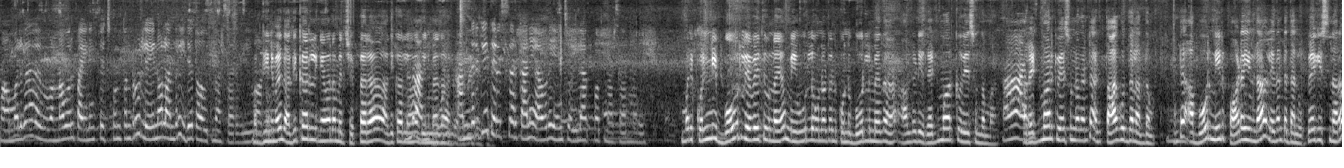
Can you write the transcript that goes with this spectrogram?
మామూలుగా ఉన్న వాళ్ళు పైనుంచి తెచ్చుకుంటున్నారు లేని వాళ్ళు అందరూ ఇదే తాగుతున్నారు సార్ ఈ మరి దీని మీద అధికారులకు ఏమైనా మీరు చెప్పారా? అధికారులు ఏమైనా దీని మీద? అందరికీ తెలుసు సార్ కానీ ఎవరు ఏం చేయలేకపోతున్నారు సార్ మరి. మరి కొన్ని బోర్లు ఏవైతే ఉన్నాయో మీ ఊర్లో ఉన్నటువంటి కొన్ని బోర్ల మీద ఆల్రెడీ రెడ్ మార్క్ వేసి ఉందమ్మా. ఆ, ఆ రెడ్ మార్క్ వేసి ఉన్నదంటే అది తాగొద్దని అర్థం. అంటే ఆ బోర్ నీరు పాడైందా? లేదంటే దాన్ని ఉపయోగిస్తున్నారా?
